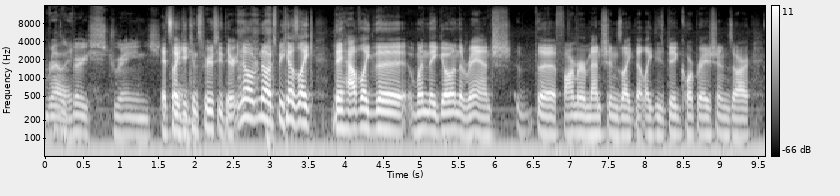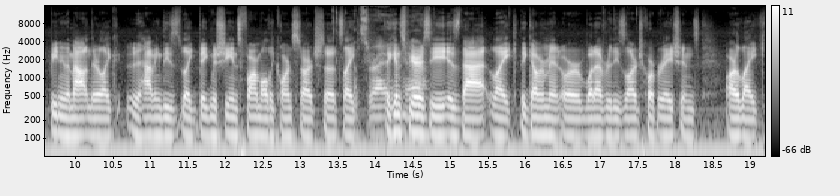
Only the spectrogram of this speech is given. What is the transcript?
It's really. a very strange. It's like a conspiracy theory. No, no, it's because like they have like the when they go in the ranch, the farmer mentions like that like these big corporations are beating them out and they're like having these like big machines farm all the cornstarch. So it's like right, the yeah. conspiracy is that like the government or whatever these large corporations are like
